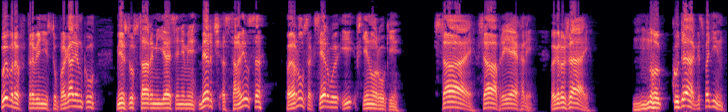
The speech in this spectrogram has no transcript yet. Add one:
Выбрав травянистую прогалинку между старыми ясенями, Берч остановился, повернулся к серву и вскинул руки. — Стой! Все, приехали! Выгружай! — Но куда, господин?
